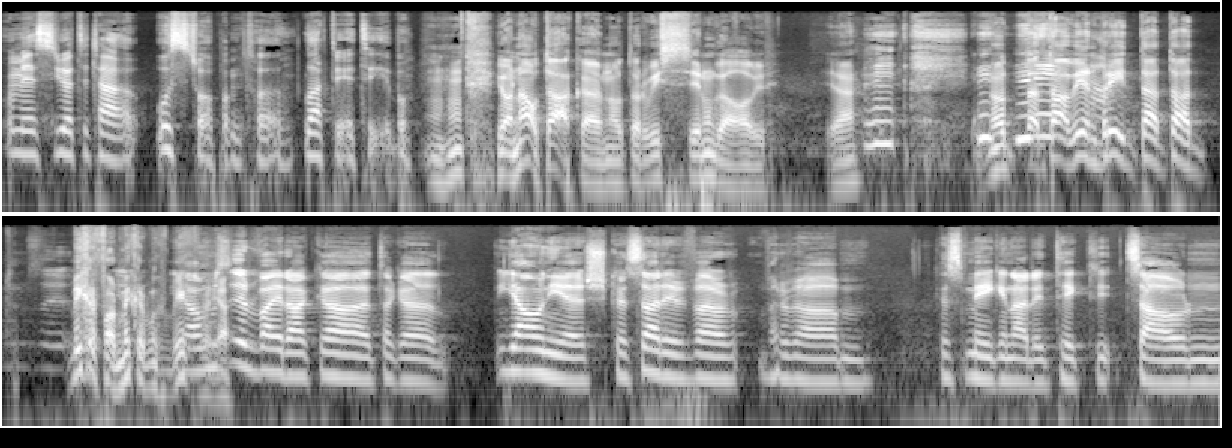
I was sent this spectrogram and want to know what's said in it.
Un mēs ļoti tā uztopam to latvietību. Mm -hmm. Jo nav tā, ka no tur viss ir galvi. Ja? No, tā, tā viena brīdi, tā, tā mikrofona, mikrofona. Mikro, jā, mums jā. ir vairāk kā, jaunieši, kas arī var. var um, kas mēģina arī tikt cauri.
